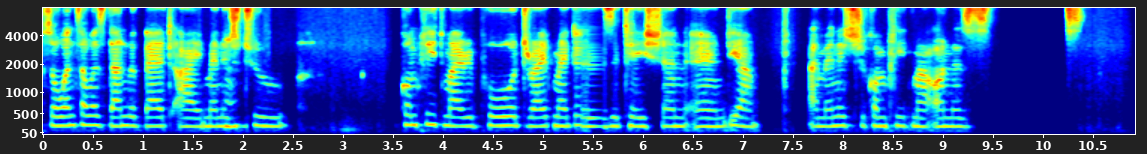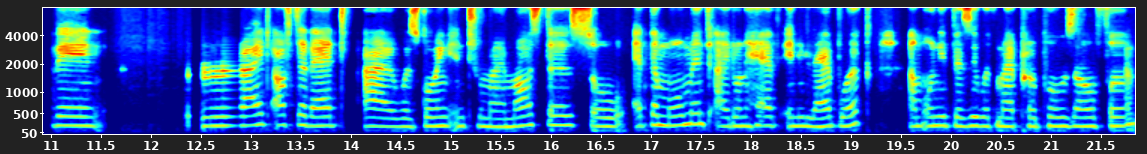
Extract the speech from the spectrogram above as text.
So once I was done with that, I managed mm. to complete my report, write my dissertation, and yeah, I managed to complete my honors. Then right after that, I was going into my master's. So at the moment, I don't have any lab work. I'm only busy with my proposal for.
